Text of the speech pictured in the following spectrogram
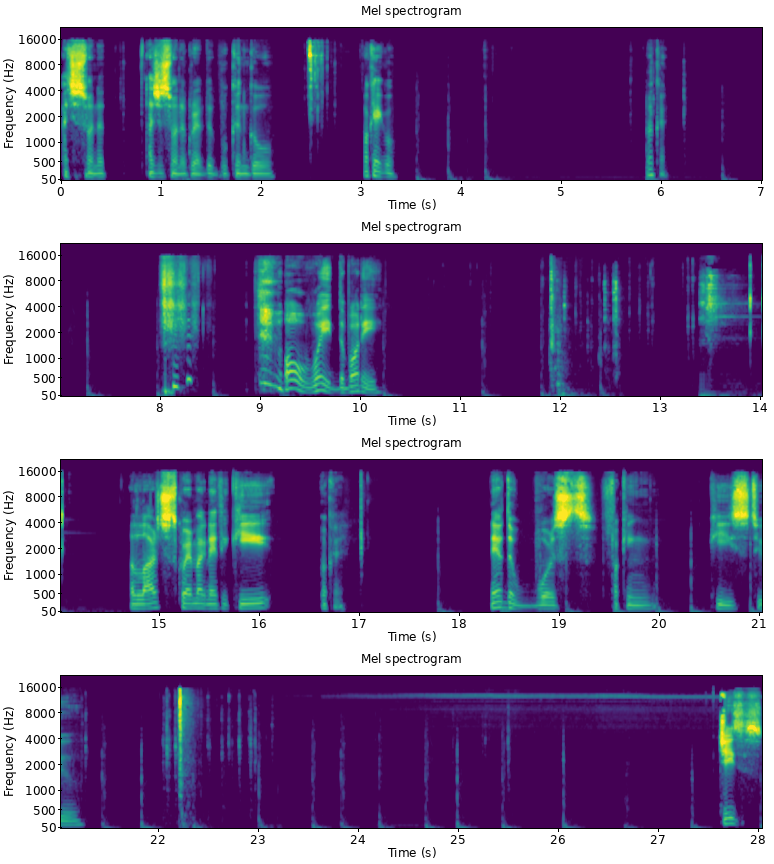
I just wanna I just wanna grab the book and go. Okay, go. Okay. oh wait, the body. A large square magnetic key. Okay. They have the worst fucking keys too. Jesus.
